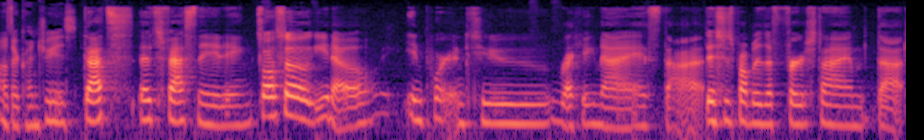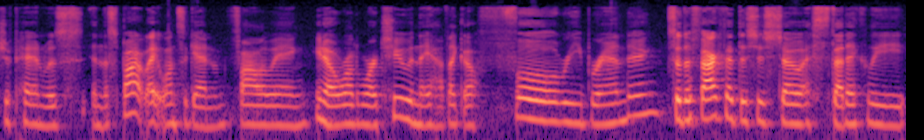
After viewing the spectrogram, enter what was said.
other countries. That's that's fascinating. It's also, you know, important to recognize that this is probably the first time that Japan was in the spotlight once again following, you know, World War II and they had like a full rebranding. So the fact that this is so aesthetically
